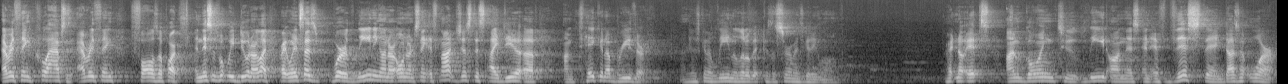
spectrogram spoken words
Everything collapses, everything falls apart. And this is what we do in our life, right? When it says we're leaning on our own understanding, it's not just this idea of, I'm taking a breather. I'm just going to lean a little bit because the sermon's getting long. Right? No, it's, I'm going to lead on this, and if this thing doesn't work,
